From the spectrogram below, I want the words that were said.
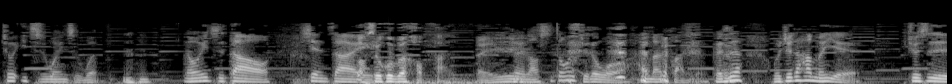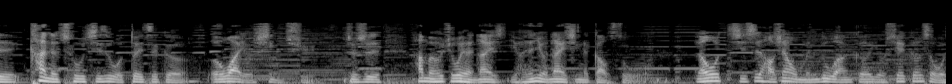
就一直问，一直问。嗯哼。然后一直到现在，老师会不会好烦？哎，对，老师都会觉得我还蛮烦的。可是我觉得他们也就是看得出，其实我对这个额外有兴趣，就是他们会就会很耐，也很有耐心的告诉我。然后其实好像我们录完歌，有些歌手我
